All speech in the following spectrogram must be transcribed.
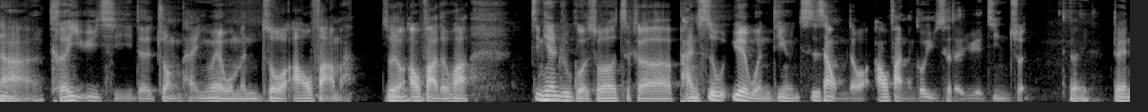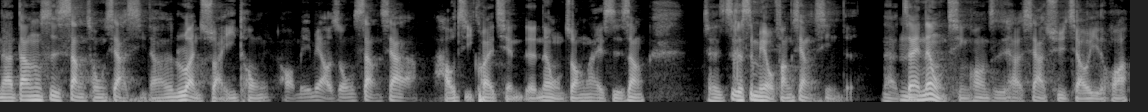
那可以预期的状态，因为我们做 alpha 嘛，所以 alpha 的话，今天如果说这个盘势越稳定，事实上我们的 alpha 能够预测的越精准。对对，那当是上冲下洗，当然乱甩一通，好每秒钟上下好几块钱的那种状态，事实上这这个是没有方向性的。那在那种情况之下下去交易的话。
